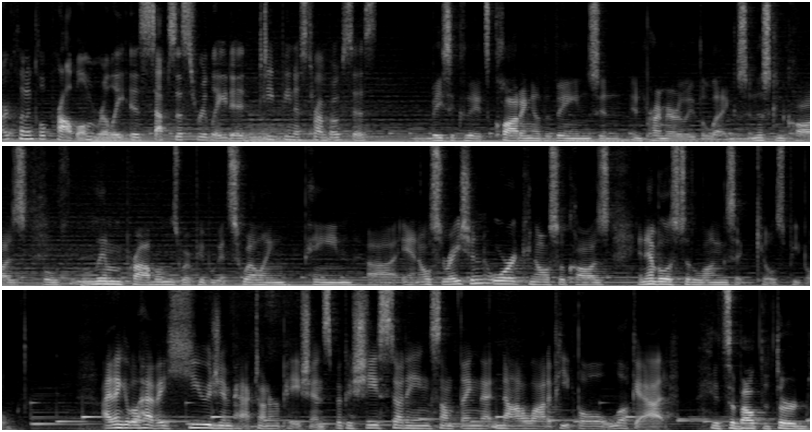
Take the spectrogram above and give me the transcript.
Our clinical problem really is sepsis related deep venous thrombosis. Basically, it's clotting of the veins in, in primarily the legs, and this can cause both limb problems where people get swelling, pain, uh, and ulceration, or it can also cause an embolus to the lungs that kills people. I think it will have a huge impact on her patients because she's studying something that not a lot of people look at. It's about the third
